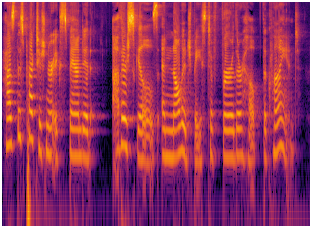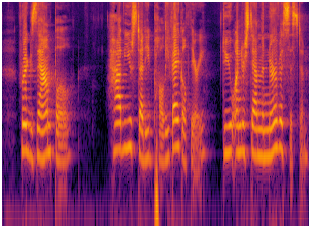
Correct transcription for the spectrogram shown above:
has this practitioner expanded other skills and knowledge base to further help the client? For example, have you studied polyvagal theory? Do you understand the nervous system?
